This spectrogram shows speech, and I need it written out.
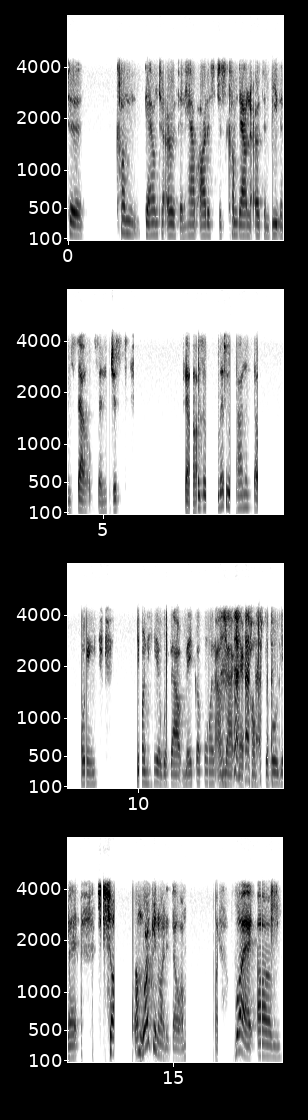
to come down to earth and have artists just come down to earth and be themselves and just you know, I was a little too honest going on here without makeup on. I'm not that comfortable yet. So I'm working on it though. I'm but um,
